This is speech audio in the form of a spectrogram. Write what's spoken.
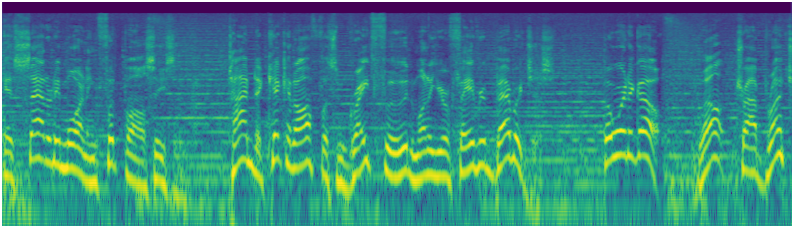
It's Saturday morning football season. Time to kick it off with some great food and one of your favorite beverages. But where to go? Well, try Brunch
